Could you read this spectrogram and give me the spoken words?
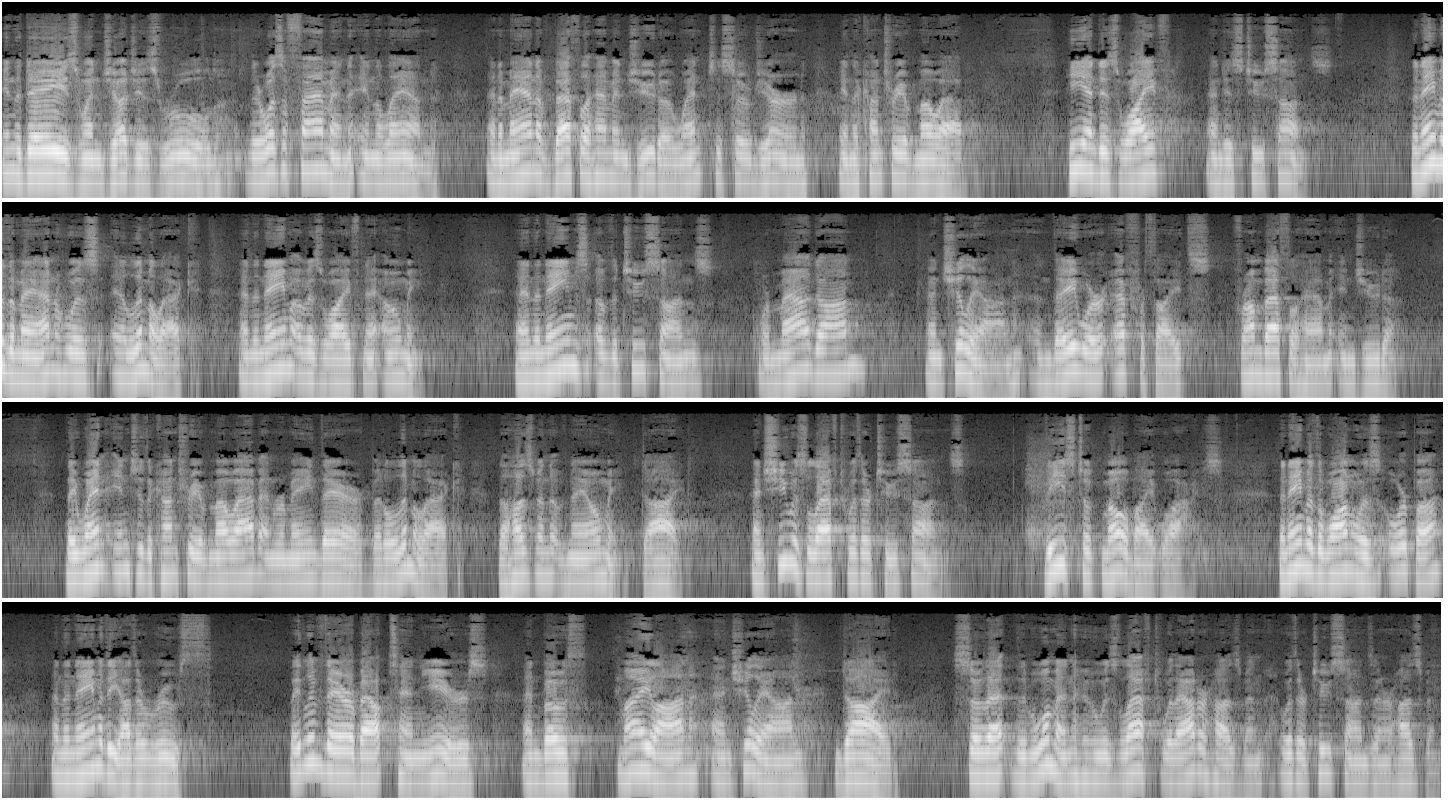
In the days when judges ruled, there was a famine in the land, and a man of Bethlehem in Judah went to sojourn in the country of Moab. He and his wife and his two sons. The name of the man was Elimelech, and the name of his wife Naomi. And the names of the two sons were Mahlon and Chilion, and they were Ephrathites from Bethlehem in Judah. They went into the country of Moab and remained there, but Elimelech, the husband of Naomi, died, and she was left with her two sons. These took Moabite wives. The name of the one was Orpah, and the name of the other Ruth. They lived there about ten years, and both Mahlon and Chilion died, so that the woman who was left without her husband, with her two sons and her husband,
